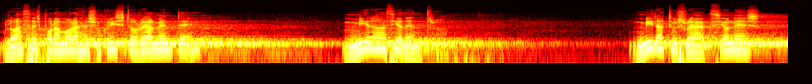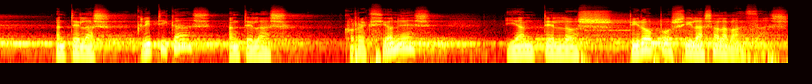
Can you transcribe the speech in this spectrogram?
¿Lo haces por amor a Jesucristo realmente? Mira hacia adentro. Mira tus reacciones ante las críticas, ante las correcciones y ante los piropos y las alabanzas.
